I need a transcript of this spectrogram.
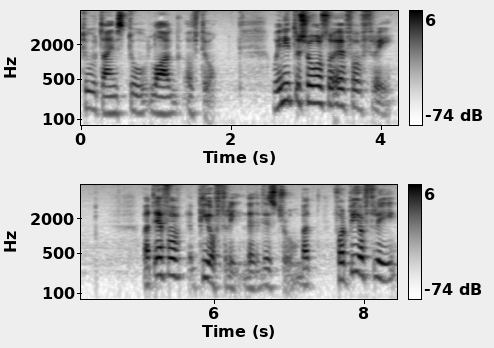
2 times 2 log of 2. We need to show also f of 3. But f of p of 3 that it is true. But for p of 3,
